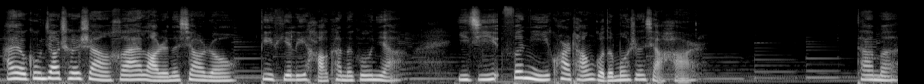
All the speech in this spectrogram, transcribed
还有公交车上和蔼老人的笑容，地铁里好看的姑娘，以及分你一块糖果的陌生小孩儿，他们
